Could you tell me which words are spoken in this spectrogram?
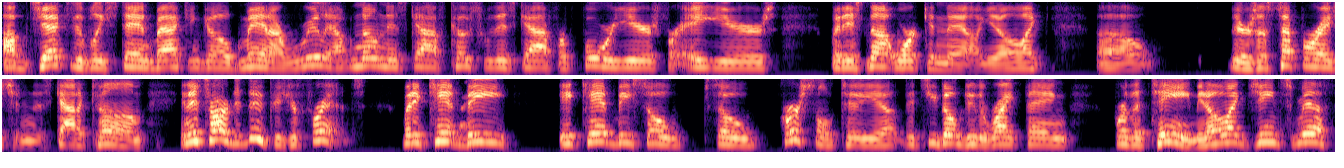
objectively stand back and go, man, I really I've known this guy, I've coached with this guy for four years, for eight years, but it's not working now. You know, like uh, there's a separation that's got to come, and it's hard to do because you're friends, but it can't right. be it can't be so so personal to you that you don't do the right thing for the team. You know, like Gene Smith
